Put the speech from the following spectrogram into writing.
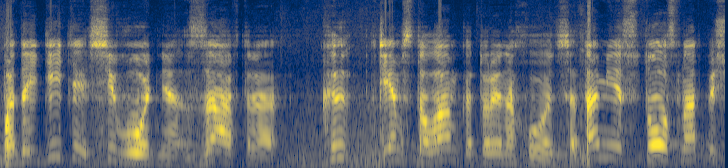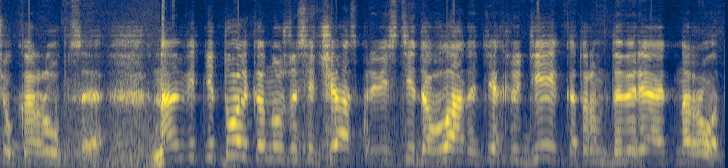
Подойдите сегодня, завтра к тем столам, которые находятся. Там есть стол с надписью «Коррупция». Нам ведь не только нужно сейчас привести до влады тех людей, которым доверяет народ.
